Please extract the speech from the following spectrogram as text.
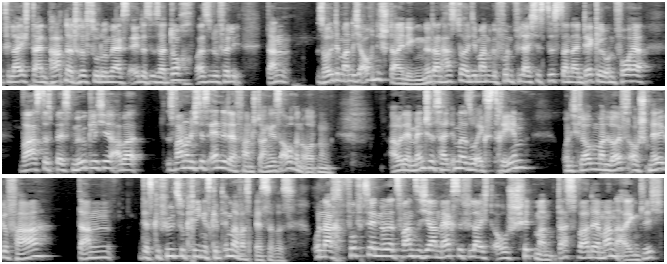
vielleicht deinen Partner triffst, wo du merkst, ey, das ist er doch, weißt du, du verli dann sollte man dich auch nicht steinigen. Ne? Dann hast du halt jemanden gefunden, vielleicht ist das dann dein Deckel und vorher war es das Bestmögliche, aber es war noch nicht das Ende der Fahnenstange, ist auch in Ordnung. Aber der Mensch ist halt immer so extrem und ich glaube, man läuft auch schnell Gefahr, dann das Gefühl zu kriegen, es gibt immer was Besseres. Und nach 15 oder 20 Jahren merkst du vielleicht, oh shit, Mann, das war der Mann eigentlich.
